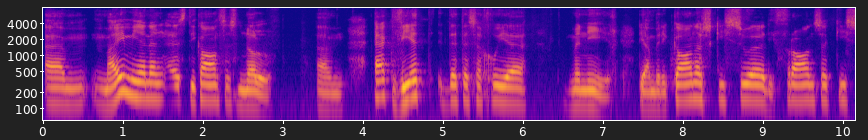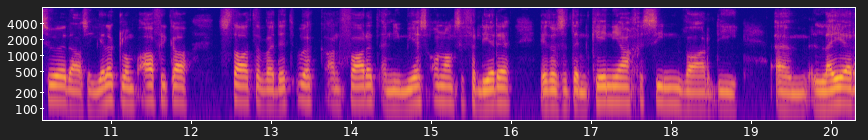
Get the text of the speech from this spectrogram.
Ehm um, my mening is die kans is 0. Ehm um, ek weet dit is 'n goeie manier. Die Amerikaners kies so, die Franse kies so, daar's 'n hele klomp Afrika state wat dit ook aanvaar het in die mees onlangse verlede het ons dit in Kenia gesien waar die ehm um, leier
